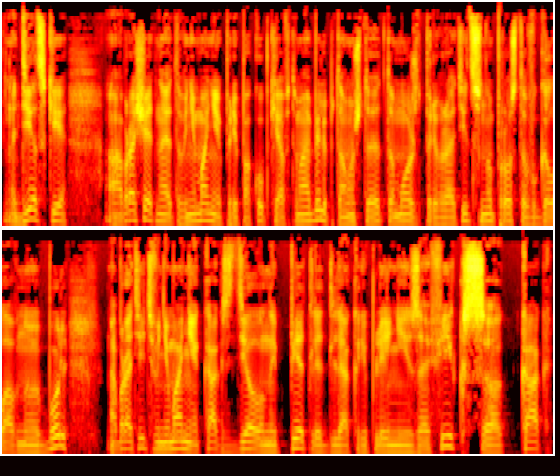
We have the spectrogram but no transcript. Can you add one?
детские, обращать на это внимание при покупке автомобиля, потому что это может превратиться, ну, просто в головную боль, Обратите внимание, как сделаны петли для крепления изофикс, как,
